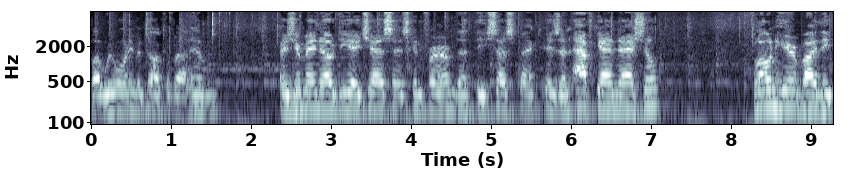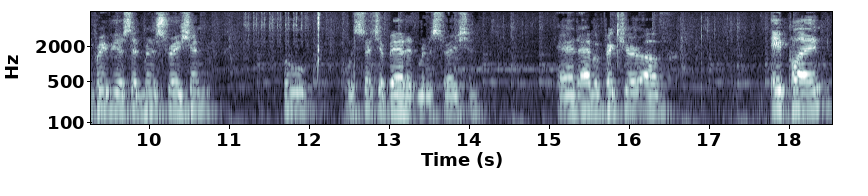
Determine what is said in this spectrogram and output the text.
But we won't even talk about him. As you may know, DHS has confirmed that the suspect is an Afghan national flown here by the previous administration, who was such a bad administration. And I have a picture of a plane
